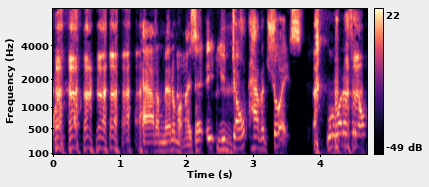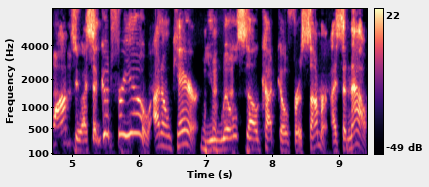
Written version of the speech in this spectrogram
one at a minimum. I said, eh, you don't have a choice. Well, what if we don't want to? I said, good for you. I don't care. You will sell Cutco for a summer. I said, now,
